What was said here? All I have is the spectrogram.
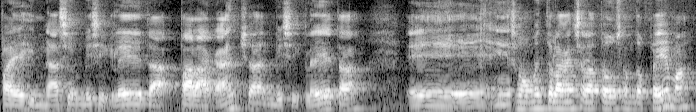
para el gimnasio en bicicleta, para la cancha en bicicleta. Eh, en ese momento la cancha la estaba usando FEMA,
